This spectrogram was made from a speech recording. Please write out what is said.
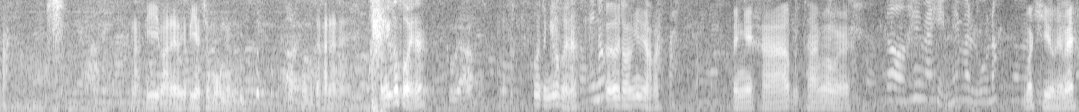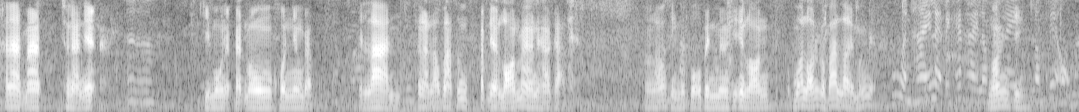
ไปขนาดพี่มาเร็วจะพี่ยังชั่วโมงหนึ่งอะโอ้ผมจะขนาดไหน ตรงนี้ก็สวยนะโอ้ตรงนี้ก็สวยนะเออเออตรงนี้ดีกว่าปะเป็นไงครับสุดท้ายเรามาก็ให้มาเห็นให้มารู้เนาะว่าคิวเห็นไหมขนาดมาขนาดเนี้ยเออกี่โมงเนี่ยแปดโมงคนยังแบบเป็นล้าน ขนาดเรามาเพิ่งแป๊บเดียวร้อนมากนะฮะอากาศเอา แล้วว่าสิงคโปร์เป็นเมืองที่ร้อน ผมว่าร้อนกว่าบ้านเราอีกมั้งเนี่ย ก็เหมือนไทยแหละไปแค่ไทยเราร้อนไม่จริได้งเราไม่ได้ออกมา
